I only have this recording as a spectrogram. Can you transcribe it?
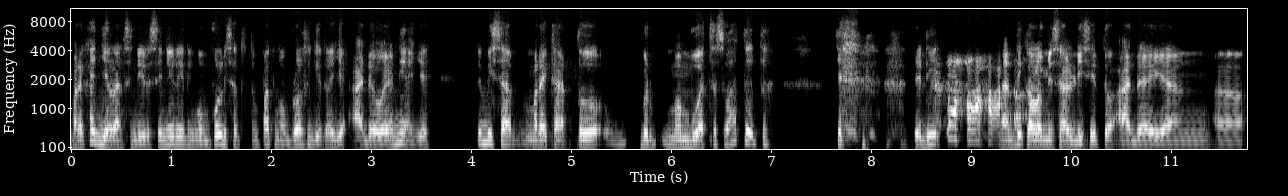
mereka jalan sendiri-sendiri ngumpul di satu tempat ngobrol segitu aja. Ada WNI aja. Itu bisa mereka tuh ber, membuat sesuatu tuh jadi nanti kalau misal di situ ada yang uh,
